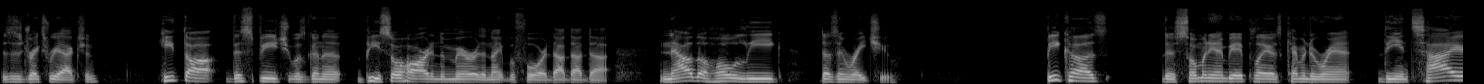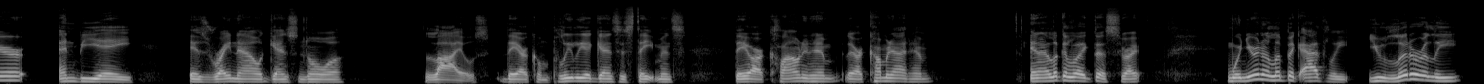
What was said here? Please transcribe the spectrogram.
this is Drake's reaction. He thought this speech was gonna be so hard in the mirror the night before, dot, dot, dot. Now the whole league doesn't rate you. Because there's so many NBA players, Kevin Durant, the entire NBA is right now against Noah Lyles. They are completely against his statements. They are clowning him. They are coming at him. And I look at it like this, right? When you're an Olympic athlete, you literally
